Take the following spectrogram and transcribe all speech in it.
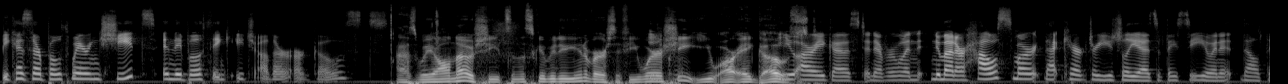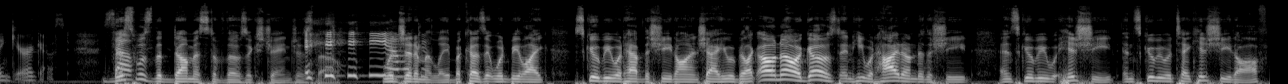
because they're both wearing sheets and they both think each other are ghosts. As we all know, sheets in the Scooby Doo universe, if you wear a sheet, you are a ghost. You are a ghost, and everyone, no matter how smart that character usually is, if they see you in it, they'll think you're a ghost. So, This was the dumbest of those exchanges, though. Yeah, legitimately, because it would be like Scooby would have the sheet on, and Shaggy would be like, "Oh no, a ghost," and he would hide under the sheet, and Scooby his sheet, and Scooby would take his sheet off,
